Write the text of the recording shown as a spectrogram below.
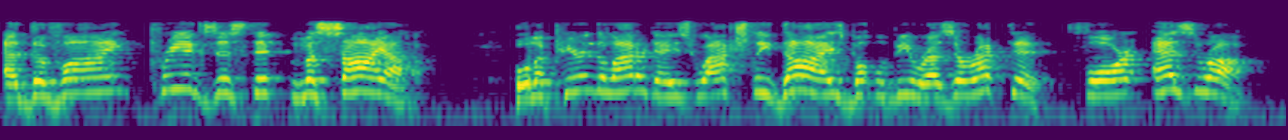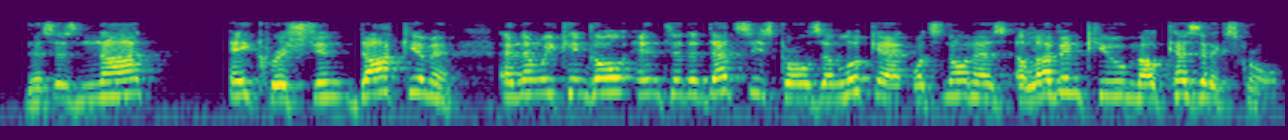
a divine pre existent Messiah who will appear in the latter days, who actually dies but will be resurrected. 4 Ezra. This is not a Christian document. And then we can go into the Dead Sea Scrolls and look at what's known as 11Q Melchizedek Scroll,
